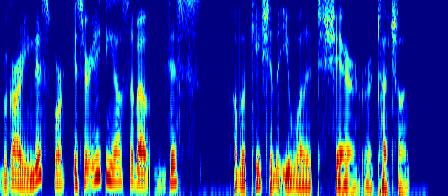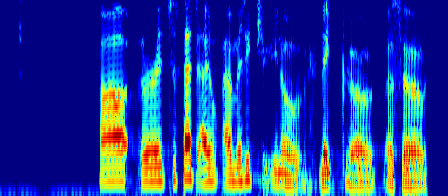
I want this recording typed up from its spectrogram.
Regarding this work, is there anything else about this publication that you wanted to share or touch on? Uh, uh just that I, I'm very, you know, like uh, as a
